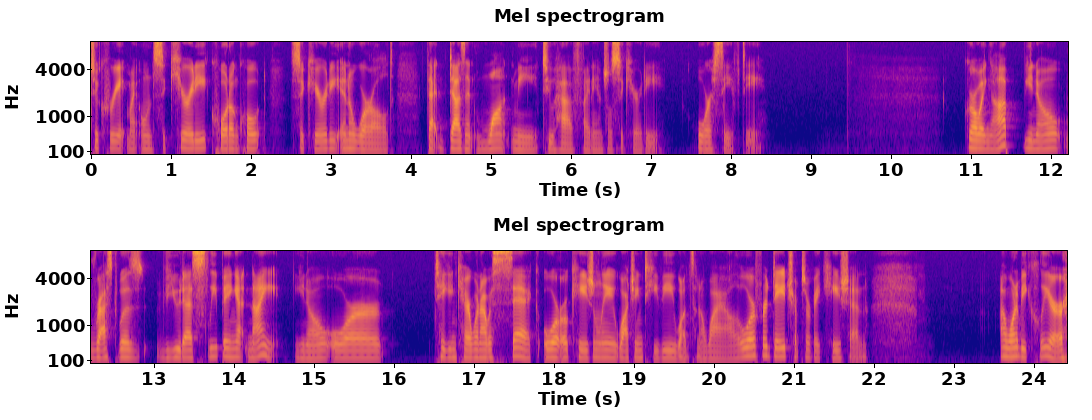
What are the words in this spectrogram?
To create my own security, quote unquote, security in a world that doesn't want me to have financial security or safety. Growing up, you know, rest was viewed as sleeping at night, you know, or taking care when I was sick, or occasionally watching TV once in a while, or for day trips or vacation. I want to be clear.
